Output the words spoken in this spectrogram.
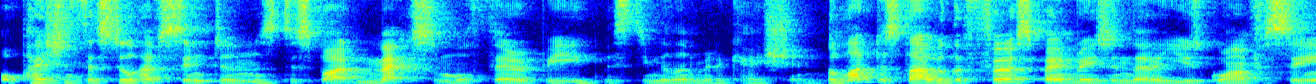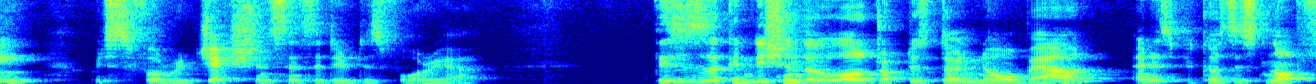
or patients that still have symptoms despite maximal therapy with stimulant medication. I'd like to start with the first main reason that I use guanfacine, which is for rejection-sensitive dysphoria. This is a condition that a lot of doctors don't know about, and it's because it's not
